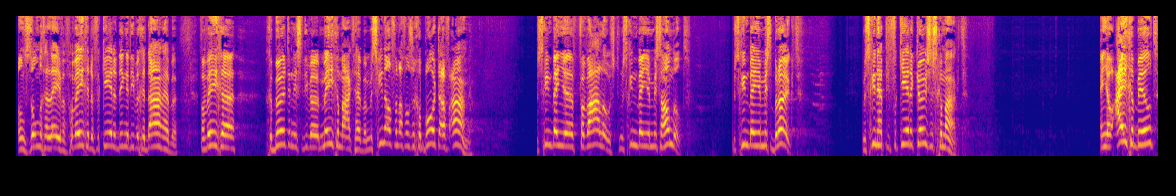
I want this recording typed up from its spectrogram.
ons zondige leven, vanwege de verkeerde dingen die we gedaan hebben, vanwege gebeurtenissen die we meegemaakt hebben, misschien al vanaf onze geboorte af aan. Misschien ben je verwaarloosd, misschien ben je mishandeld, misschien ben je misbruikt, misschien heb je verkeerde keuzes gemaakt. En jouw eigen beeld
